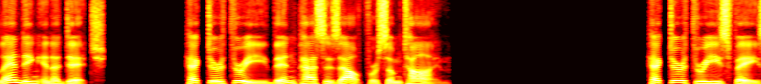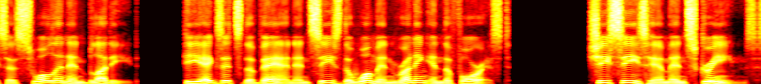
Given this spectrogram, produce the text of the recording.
landing in a ditch. Hector 3 then passes out for some time. Hector 3's face is swollen and bloodied. He exits the van and sees the woman running in the forest. She sees him and screams.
